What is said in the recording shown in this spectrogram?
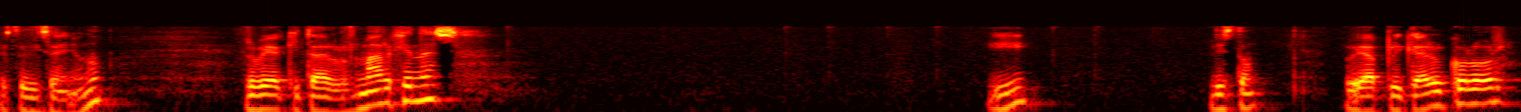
este diseño no le voy a quitar los márgenes. Y listo. Voy a aplicar el color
